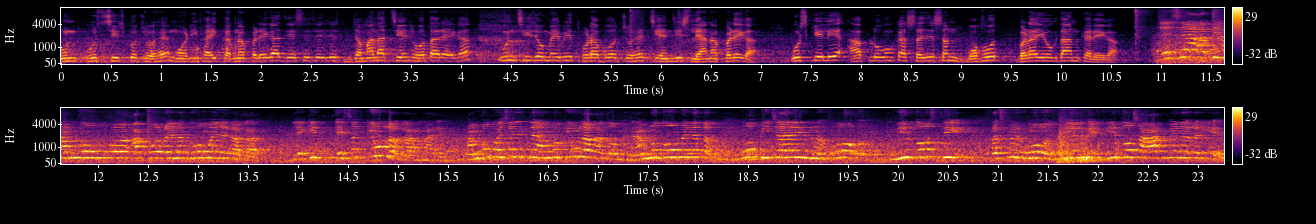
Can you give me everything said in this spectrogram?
उन, उस चीज़ को जो है मॉडिफाई करना पड़ेगा। जैसे जैसे ज़माना चेंज होता रहेगा, उन चीज़ों में भी थोड़ा बहुत जो है चेंजेस लाना पड़ेगा। उसके लिए आप लोगों का सजेशन बहुत बड़ा योगदान करेगा। जैसे अभी हम लोगों को आप बोल रहे हैं दो महीने लगा। लेकिन ऐसा क्यों लगा हमारे? हमको पैसा देते हमको क्यों लगा दो महीने? हम लोग दो महीने तक वो बेचारी वो निर्दोष थी। हॉस्पिटल वो जेल में निर्दोष आठ महीने रही है।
